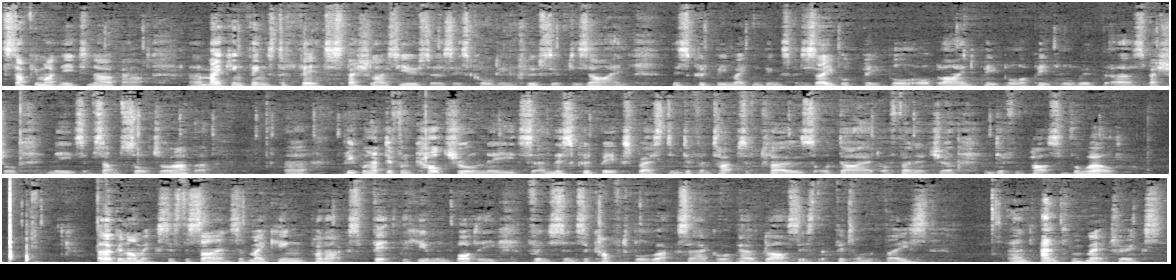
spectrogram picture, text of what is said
stuff you might need to know about. Uh, making things to fit specialized users is called inclusive design. This could be making things for disabled people or blind people or people with uh, special needs of some sort or other. Uh, people have different cultural needs, and this could be expressed in different types of clothes or diet or furniture in different parts of the world. Ergonomics is the science of making products fit the human body, for instance, a comfortable rucksack or a pair of glasses that fit on the face. And anthropometrics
